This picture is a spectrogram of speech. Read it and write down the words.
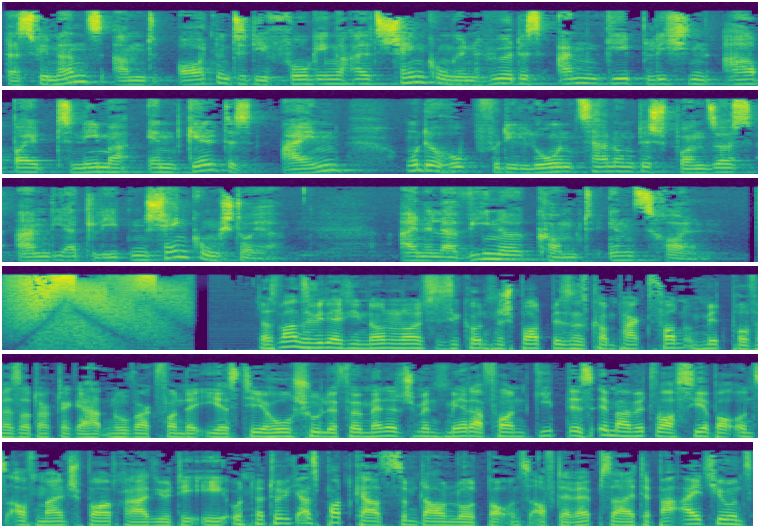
Das Finanzamt ordnete die Vorgänge als Schenkung in Höhe des angeblichen Arbeitnehmerentgeltes ein und erhob für die Lohnzahlung des Sponsors an die Athleten Schenkungssteuer. Eine Lawine kommt ins Rollen. Das waren sie wieder, die 99 Sekunden Sportbusiness Kompakt von und mit Professor Dr. Gerhard Nowak von der IST Hochschule für Management. Mehr davon gibt es immer mittwochs hier bei uns auf meinsportradio.de und natürlich als Podcast zum Download bei uns auf der Webseite, bei iTunes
